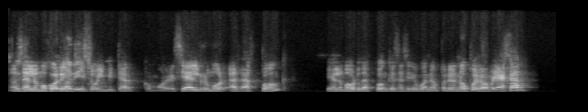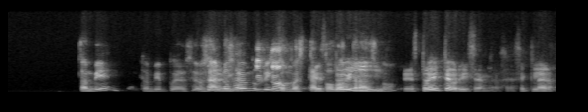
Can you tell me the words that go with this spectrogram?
O sea, a lo mejor él quiso invitar, como decía el rumor, a Daft Punk, y a lo mejor Daft Punk es así de, bueno, pero no puedo viajar. También, también puede ser. O sea, No, sabemos bien cómo está todo Estoy, atrás, ¿no? estoy teorizando, o sea, sí, claro.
